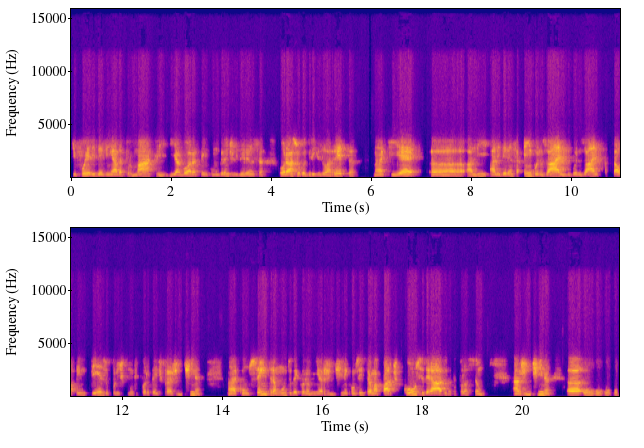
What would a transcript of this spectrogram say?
que foi ali desenhada por Macri e agora tem como grande liderança Horácio Rodrigues Larreta, né, que é uh, ali a liderança em Buenos Aires, e Buenos Aires, capital, tem um peso político muito importante para a Argentina, uh, concentra muito da economia argentina e concentra uma parte considerável da população argentina, uh, o, o,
